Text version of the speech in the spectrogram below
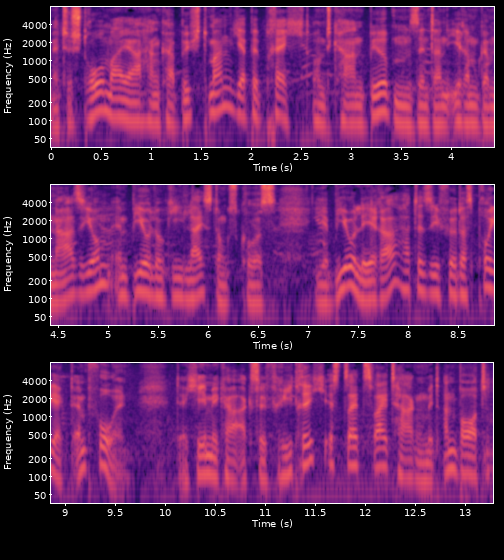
Mette Strohmeier, Hanka Büchtmann, Jeppe Precht und Kahn Birben sind an ihrem Gymnasium im Biologie-Leistungskurs. Ihr Biolehrer hatte sie für das Projekt empfohlen. Der Chemiker Axel Friedrich ist seit zwei Tagen mit an Bord.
